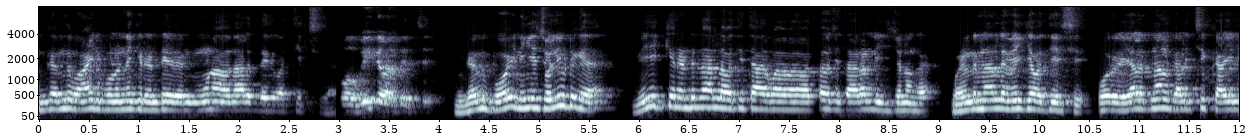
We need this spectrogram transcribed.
இங்க இருந்து வாங்கிட்டு போன அன்னைக்கு ரெண்டு ரெண்டு மூணாவது நாள் இந்த இது வத்திருச்சு சார். ஓ வீக்க வந்துருச்சு இங்க இருந்து போய் நீங்க சொல்லி விட்டுங்க வீக்க ரெண்டு நாள்ல வத்தி தார வத்த வச்சு தரேன்னு சொன்னாங்க. ரெண்டு நாள்ல வீக்க வத்திருச்சு. ஒரு ஏழு எட்டு நாள் கழிச்சு கையில்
